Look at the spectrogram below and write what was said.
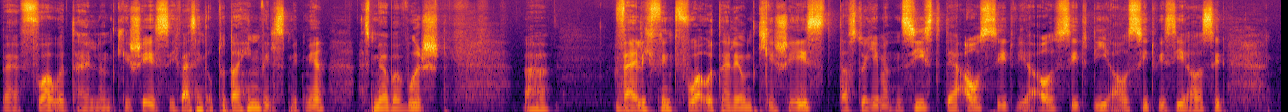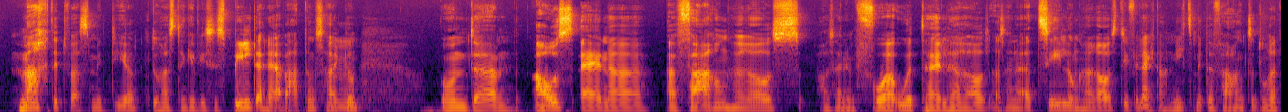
bei Vorurteilen und Klischees. Ich weiß nicht, ob du da hin willst mit mir, ist mir aber wurscht. Äh, weil ich finde Vorurteile und Klischees, dass du jemanden siehst, der aussieht, wie er aussieht, die aussieht, wie sie aussieht, macht etwas mit dir. Du hast ein gewisses Bild, eine Erwartungshaltung. Und ähm, aus einer Erfahrung heraus, aus einem Vorurteil heraus, aus einer Erzählung heraus, die vielleicht auch nichts mit Erfahrung zu tun hat,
